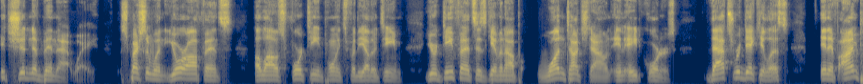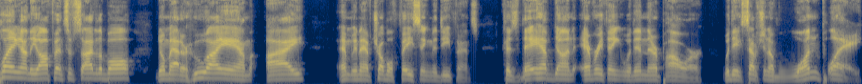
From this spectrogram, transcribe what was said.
It shouldn't have been that way, especially when your offense allows 14 points for the other team. Your defense has given up one touchdown in eight quarters. That's ridiculous. And if I'm playing on the offensive side of the ball, no matter who I am, I am going to have trouble facing the defense because they have done everything within their power, with the exception of one play,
